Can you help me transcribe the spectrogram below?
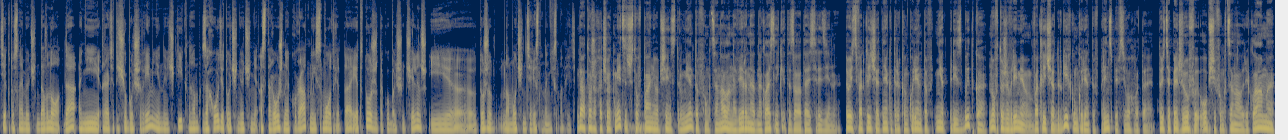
те, кто с нами очень давно, да, они тратят еще больше времени, новички к нам заходят очень-очень осторожно и аккуратно и смотрят, да, и это тоже такой большой челлендж, и и э, тоже нам очень интересно на них смотреть. Да, тоже хочу отметить, что в плане вообще инструментов, функционала, наверное, Одноклассники — это золотая середина. То есть, в отличие от некоторых конкурентов, нет переизбытка, но в то же время, в отличие от других конкурентов, в принципе, всего хватает. То есть, опять же, общий функционал рекламы,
